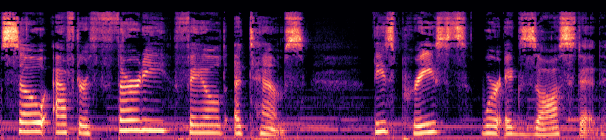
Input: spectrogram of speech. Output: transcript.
So, after 30 failed attempts, these priests were exhausted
